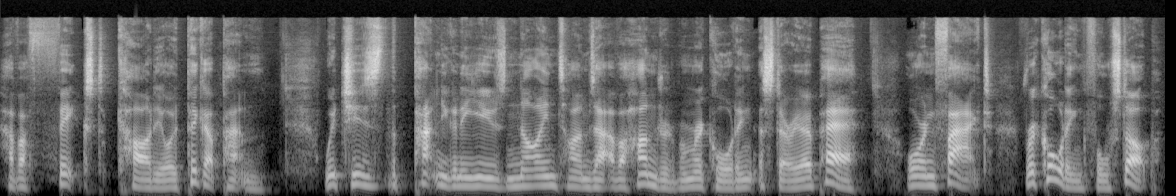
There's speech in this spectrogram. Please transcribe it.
have a fixed cardioid pickup pattern, which is the pattern you're going to use 9 times out of 100 when recording a stereo pair, or in fact, recording full stop.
